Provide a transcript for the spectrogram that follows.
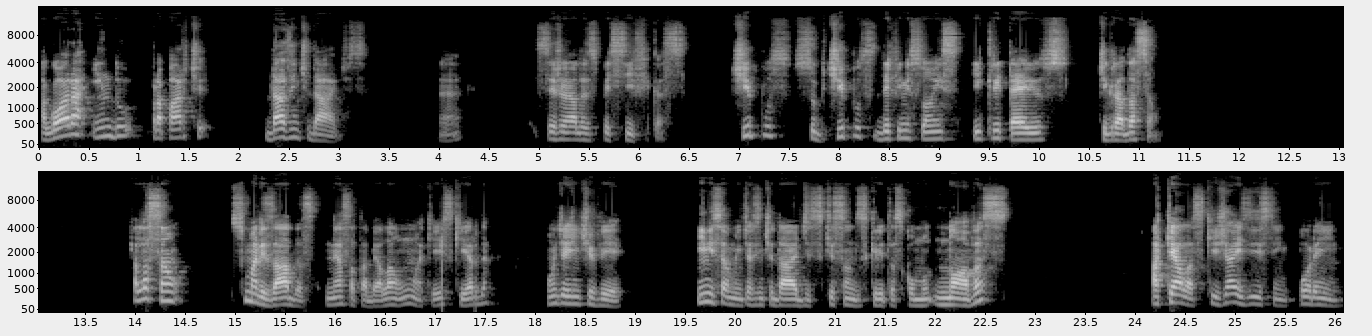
Agora, indo para a parte das entidades, né? sejam elas específicas, tipos, subtipos, definições e critérios de gradação. Elas são sumarizadas nessa tabela 1 aqui à esquerda, onde a gente vê inicialmente as entidades que são descritas como novas, aquelas que já existem, porém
